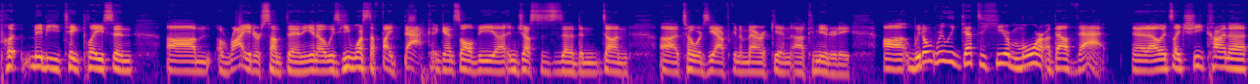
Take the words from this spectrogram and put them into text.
put maybe take place in um, a riot or something. You know, he wants to fight back against all the uh, injustices that have been done uh, towards the African American uh, community. Uh, we don't really get to hear more about that. You know, it's like she kind of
